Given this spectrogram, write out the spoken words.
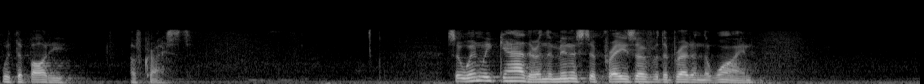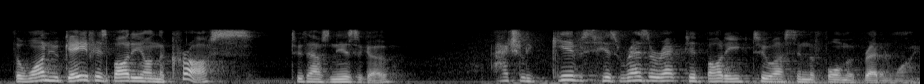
with the body of Christ. So when we gather and the minister prays over the bread and the wine, the one who gave his body on the cross 2,000 years ago actually gives his resurrected body to us in the form of bread and wine.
